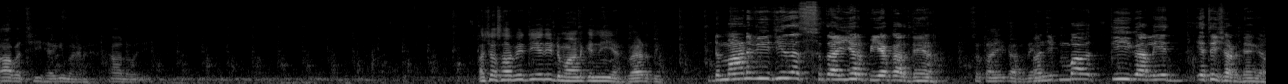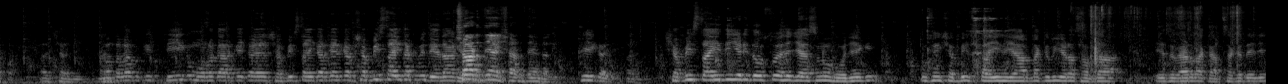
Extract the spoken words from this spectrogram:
ਆ ਬੱਚੀ ਹੈਗੀ ਮਗਰ। ਆ ਲਓ ਜੀ। ਅੱਛਾ ਸਾਹਿਬ ਜੀ ਇਹਦੀ ਡਿਮਾਂਡ ਕਿੰਨੀ ਆ ਵੈੜ ਦੀ? ਡਿਮਾਂਡ ਵੀਰ ਜੀ ਦਾ 27000 ਰੁਪਿਆ ਕਰਦੇ ਆ। 27 ਕਰਦੇ ਆ। ਹਾਂਜੀ 30 ਕਰ ਲਈਏ ਇੱਥੇ ਛੱਡ ਦਿਆਂਗੇ ਆਪਾਂ। ਅੱਛਾ ਜੀ। ਮਤਲਬ ਕਿ 30 ਕੁ ਮੁੱਲ ਕਰਕੇ ਚਾਹੇ 26 27 ਕਰਕੇ 26 27 ਤੱਕ ਵੀ ਦੇ ਦਾਂਗੇ। ਛੱਡ ਦਿਆਂ ਛੱਡ ਦਿਆਂ ਗਲੀ। ਠੀਕ ਆ ਜੀ। 26 27 ਦੀ ਜਿਹੜੀ ਦੋਸਤੋ ਇਹ ਜੈਸ ਨੂੰ ਹੋ ਜਾਏਗੀ। ਤੁਸੀਂ 26 27 ਹਜ਼ਾਰ ਤੱਕ ਵੀ ਜਿਹੜਾ ਸੌਦਾ ਇਸ ਵੈੜ ਦਾ ਕਰ ਸਕਦੇ ਜੇ।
